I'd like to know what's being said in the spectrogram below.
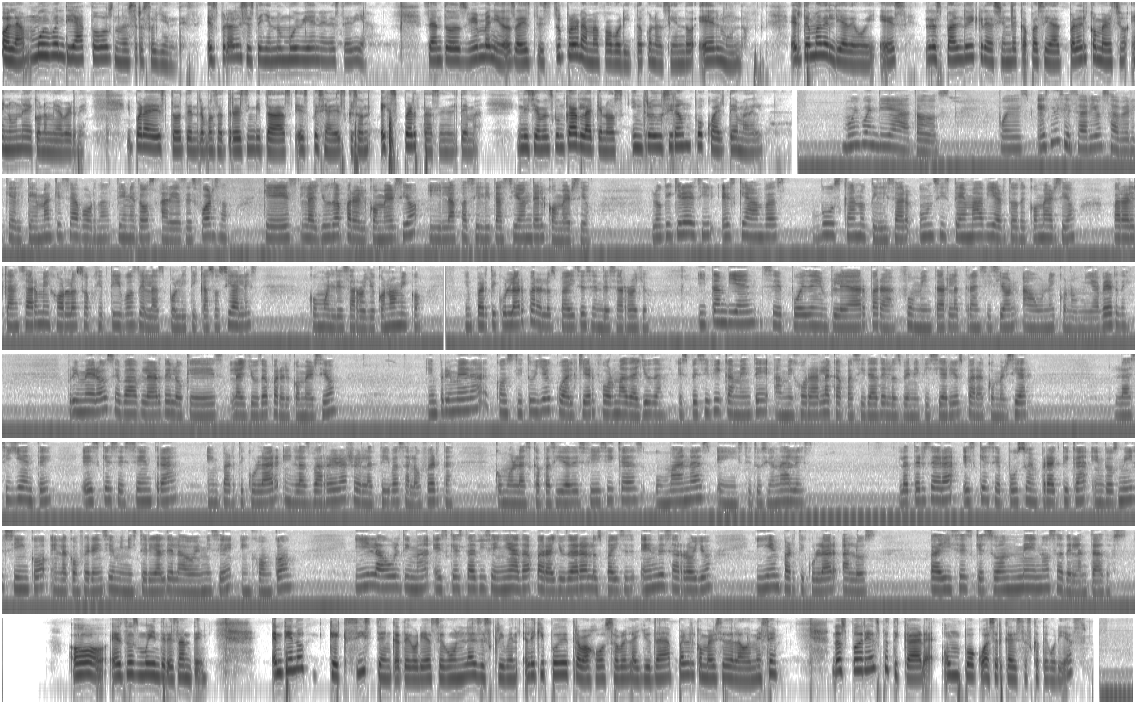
Hola, muy buen día a todos nuestros oyentes. Espero les esté yendo muy bien en este día. Sean todos bienvenidos a este su programa favorito Conociendo el Mundo. El tema del día de hoy es respaldo y creación de capacidad para el comercio en una economía verde. Y para esto tendremos a tres invitadas especiales que son expertas en el tema. Iniciamos con Carla que nos introducirá un poco al tema del... Muy buen día a todos. Pues es necesario saber que el tema que se aborda tiene dos áreas de esfuerzo, que es la ayuda para el comercio y la facilitación del comercio. Lo que quiere decir es que ambas buscan utilizar un sistema abierto de comercio para alcanzar mejor los objetivos de las políticas sociales, como el desarrollo económico, en particular para los países en desarrollo y también se puede emplear para fomentar la transición a una economía verde. Primero se va a hablar de lo que es la ayuda para el comercio. En primera, constituye cualquier forma de ayuda, específicamente a mejorar la capacidad de los beneficiarios para comerciar. La siguiente es que se centra en particular en las barreras relativas a la oferta, como las capacidades físicas, humanas e institucionales. La tercera es que se puso en práctica en 2005 en la conferencia ministerial de la OMC en Hong Kong. Y la última es que está diseñada para ayudar a los países en desarrollo y en particular a los países que son menos adelantados. Oh, esto es muy interesante. Entiendo que existen categorías según las describen el equipo de trabajo sobre la ayuda para el comercio de la OMC. ¿Nos podrías platicar un poco acerca de estas categorías?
